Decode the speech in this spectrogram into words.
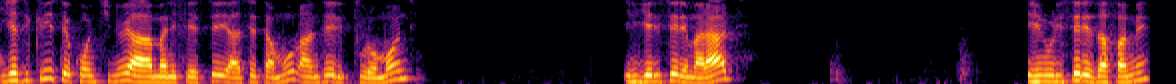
Jésus-Christ continuait à manifester cet amour envers tout le monde. Il guérissait les malades. Il nourrissait les affamés.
